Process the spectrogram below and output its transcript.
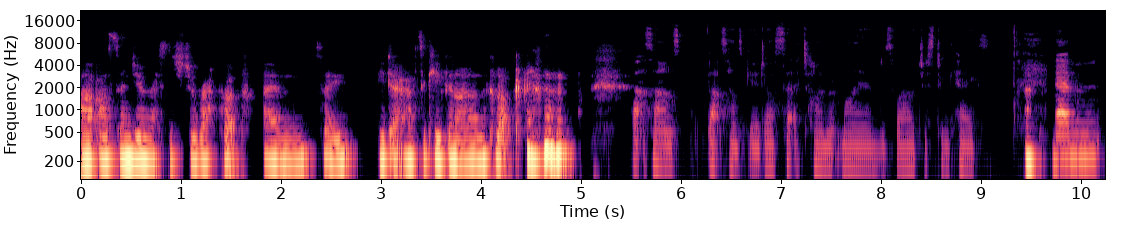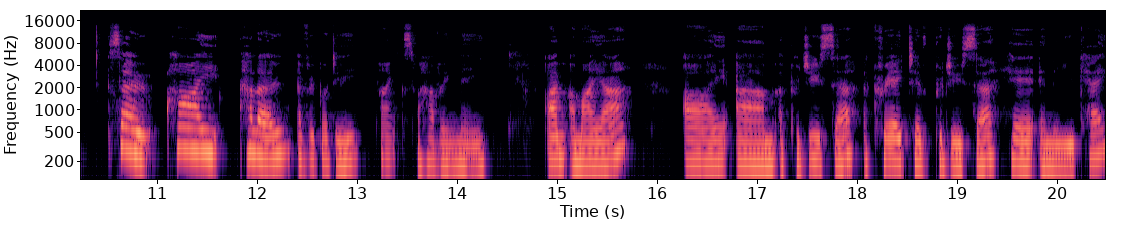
uh, I'll send you a message to wrap up, um, so you don't have to keep an eye on the clock. that sounds that sounds good. I'll set a timer at my end as well, just in case. Um, so hi, hello everybody. Thanks for having me. I'm Amaya. I am a producer, a creative producer here in the UK.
